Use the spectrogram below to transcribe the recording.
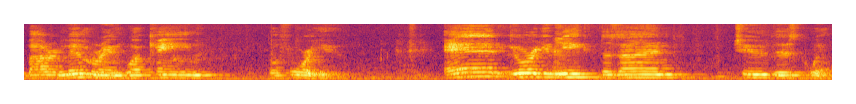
by remembering what came before you. Add your unique design to this quilt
